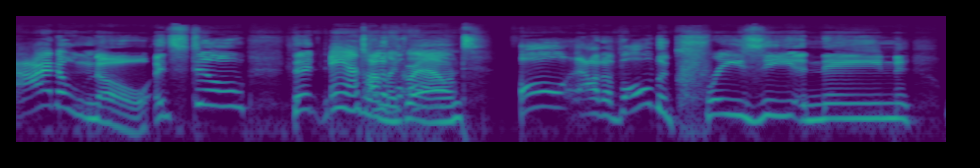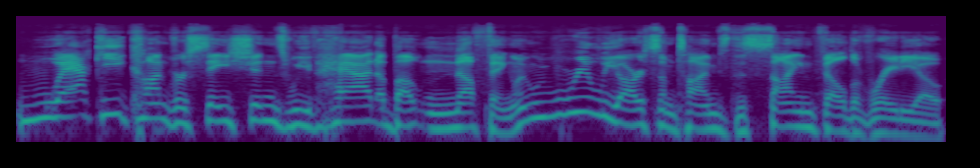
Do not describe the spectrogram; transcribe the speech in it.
I don't know. It's still that And on the of all- ground. All, out of all the crazy, inane, wacky conversations we've had about nothing. I mean, we really are sometimes the Seinfeld of radio.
